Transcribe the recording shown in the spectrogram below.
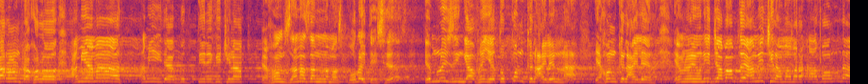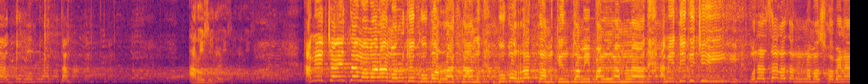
কারণটা হলো আমি আমার আমি এটা গুপ্তি রেখেছিলাম, এখন জানাজান নামাজ পড়াইতেছে, এমনি জিঙ্গা আপনি এতক্ষণ কেন আইলেন না, এখন কেন আইলেন, এমনি উনি জবাব দেয়, আমি ছিলাম আমার আমলটা গোপন রাখতাম। আরও জোরে। আমি চাইতাম আমার আমলকে গোপন রাখতাম গোপন রাখতাম, কিন্তু আমি পারলাম না। আমি দেখেছি, ওনার জানাজান নামাজ হবে না।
